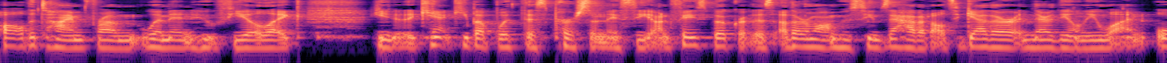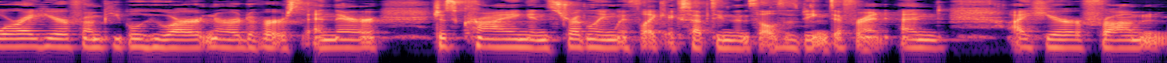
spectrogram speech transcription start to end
all the time from women who feel like, you know, they can't keep up with this person they see on Facebook or this other mom who seems to have it all together and they're the only one. Or I hear from people who are neurodiverse and they're just crying and struggling with like accepting themselves as being different. And I hear from,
